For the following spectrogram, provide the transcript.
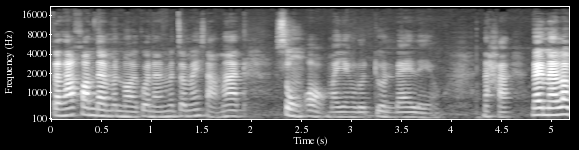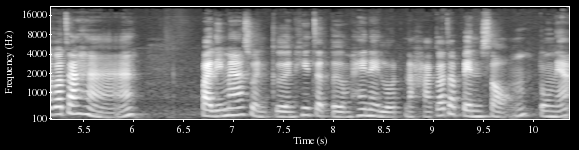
แต่ถ้าความดันมันน้อยกว่านั้น มันจะไม่สามารถส่งออกมายังรถยนต์ได้แล้วนะคะ ดังนั้นเราก็จะหาปริมาตรส่วนเกินที่จะเติมให้ในรถนะคะ ก็จะเป็น 2 ตรงเนี้ย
